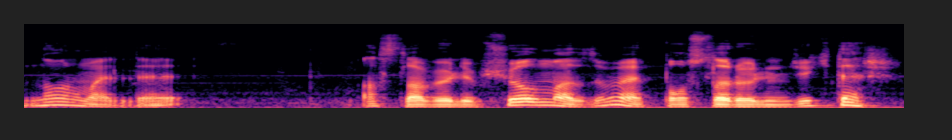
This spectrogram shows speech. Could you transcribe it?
Normalde asla böyle bir şey olmaz değil mi? Bosslar ölünce gider.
